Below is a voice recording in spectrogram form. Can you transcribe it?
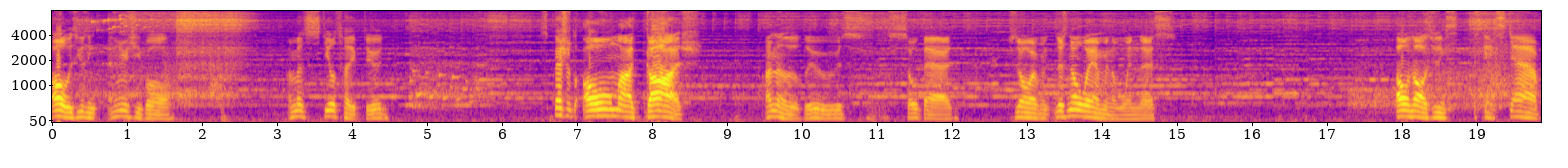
Oh, he's using energy ball. I'm a steel type, dude. Special. Oh my gosh. I'm gonna lose. So bad. No, there's no way I'm gonna win this. Oh no, it's using it's getting stabbed.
